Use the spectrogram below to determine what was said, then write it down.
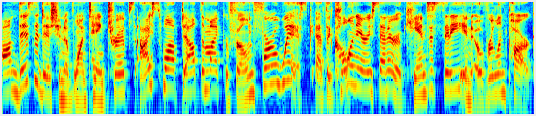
On this edition of One Tank Trips, I swapped out the microphone for a whisk at the Culinary Center of Kansas City in Overland Park.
